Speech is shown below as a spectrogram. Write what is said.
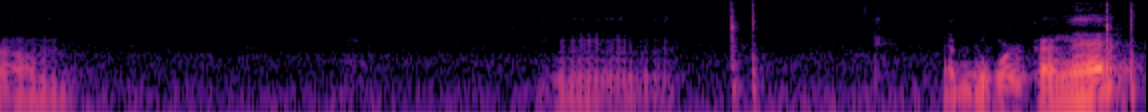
Um, hmm. Let me work on that.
